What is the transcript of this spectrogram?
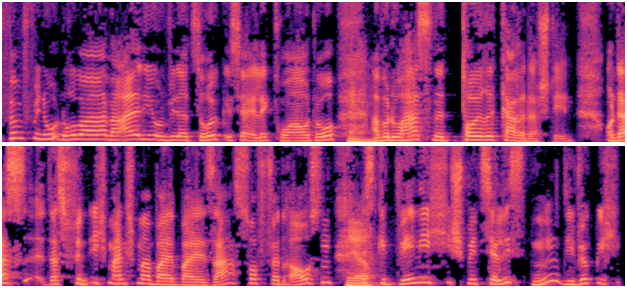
fünf Minuten rüber nach Aldi und wieder zurück, ist ja Elektroauto. Mhm. Aber du hast eine teure Karre da stehen. Und das, das finde ich manchmal bei, bei SaaS-Software draußen. Ja. Es gibt wenig Spezialisten, die wirklich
